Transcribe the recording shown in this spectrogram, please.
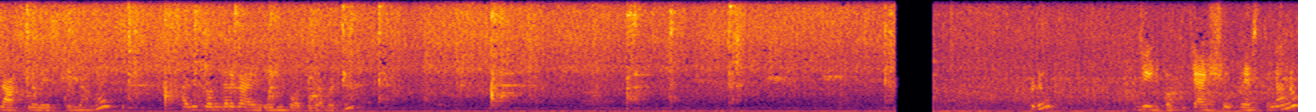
లాస్ట్లో వేసుకున్నాము. అది తొందరగా వేగిపోద్ది కాబట్టి. ఇప్పుడు జీడిపప్పు క్యాష్యూ వేస్తున్నాను.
